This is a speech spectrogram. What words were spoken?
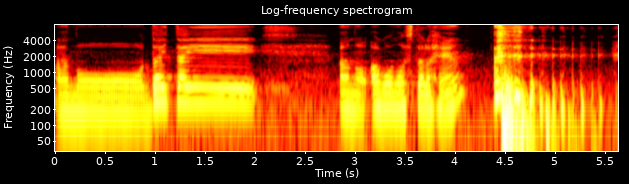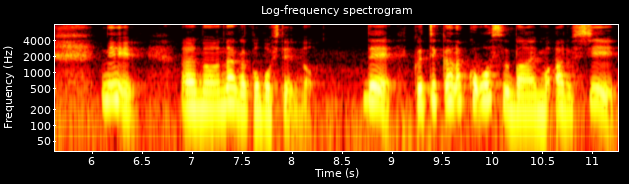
あのだいたいあの顎の下らへん？にあのなんかこぼしてんの。で口からこぼす場合もあるし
